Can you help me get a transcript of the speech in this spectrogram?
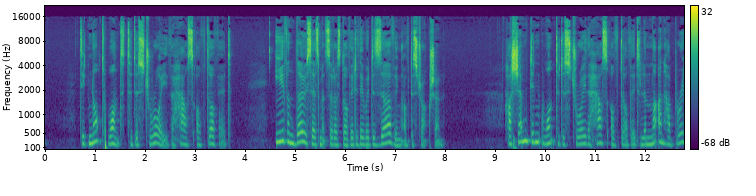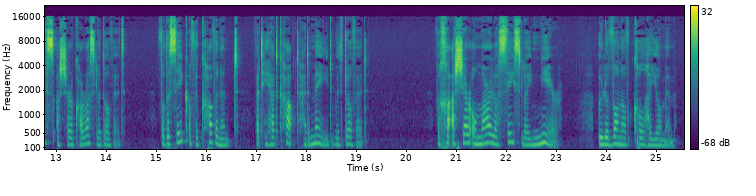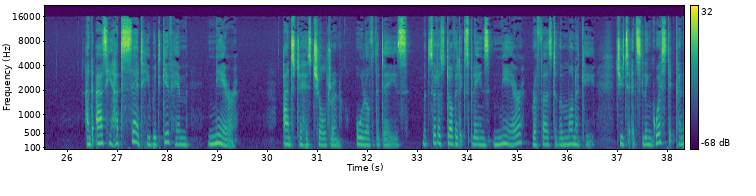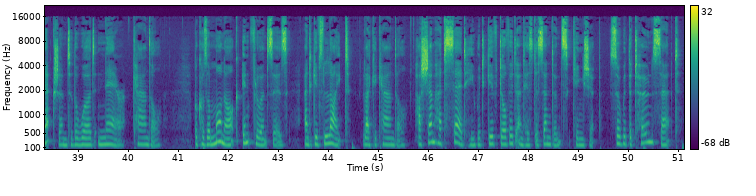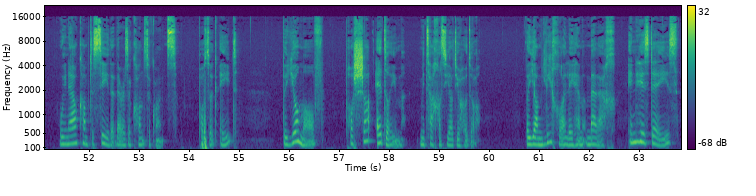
did not want to destroy the house of David, even though, says Metzudas David, they were deserving of destruction. Hashem didn't want to destroy the house of David, lema'an habris asher karas David, for the sake of the covenant that he had cut had made with David. V'cha asher omar lo near, ulevonov kol hayomim. And as he had said he would give him near, and to his children all of the days. Metzudas David explains near refers to the monarchy due to its linguistic connection to the word ner, candle, because a monarch influences and gives light like a candle. Hashem had said he would give David and his descendants kingship. So, with the tone set, we now come to see that there is a consequence. Posuk 8 B'yomov posha Edom mitachas yad Yehuda v'yamlichu alehem melech. In his days,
